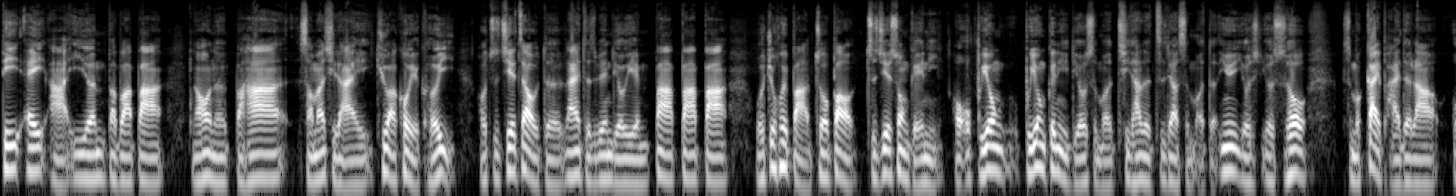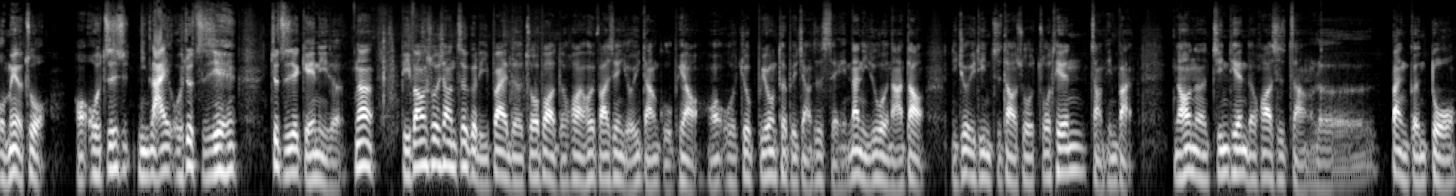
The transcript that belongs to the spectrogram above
D A R E N 八八八，然后呢把它扫描起来，QR code 也可以，我直接在我的 Light 这边留言八八八，我就会把周报直接送给你。哦，我不用不用跟你留什么其他的资料什么的，因为有有时候什么盖牌的啦，我没有做。哦，我只是你来，我就直接就直接给你了。那比方说像这个礼拜的周报的话，会发现有一档股票哦，我就不用特别讲是谁。那你如果拿到，你就一定知道说昨天涨停板，然后呢，今天的话是涨了半根多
